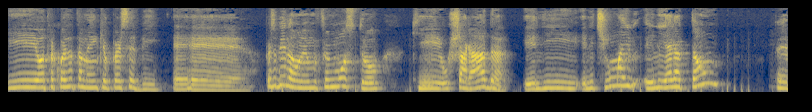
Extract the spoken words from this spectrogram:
E outra coisa também que eu percebi, é... percebi não, né? O filme mostrou que o Charada, ele, ele tinha uma. ele era tão é,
